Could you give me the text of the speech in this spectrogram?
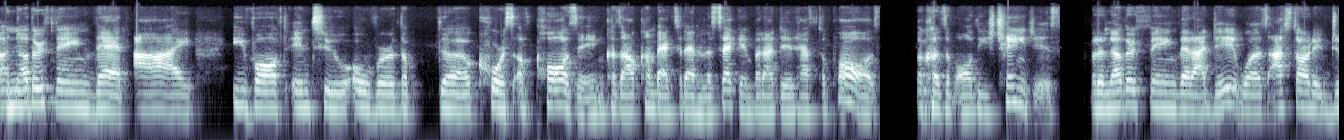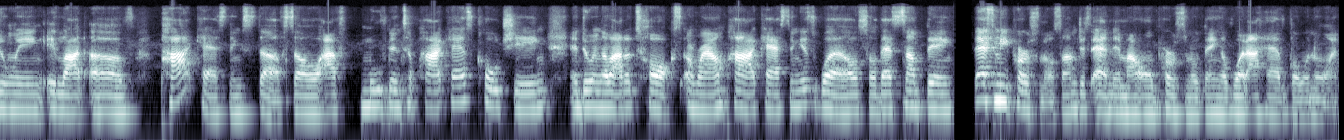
Another thing that I evolved into over the, the course of pausing, because I'll come back to that in a second, but I did have to pause because of all these changes but another thing that I did was I started doing a lot of podcasting stuff. So I've moved into podcast coaching and doing a lot of talks around podcasting as well. So that's something that's me personal. So I'm just adding in my own personal thing of what I have going on.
